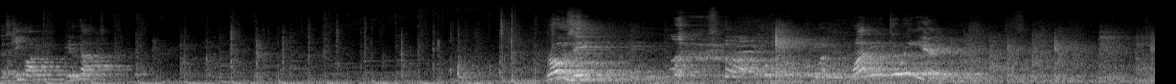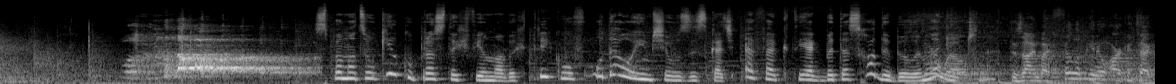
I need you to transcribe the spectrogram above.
Just keep on. Get it Rosie! what are you doing here? Z pomocą kilku prostych filmowych trików udało im się uzyskać efekt, jakby te schody były magiczne. designed by Filipino architect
